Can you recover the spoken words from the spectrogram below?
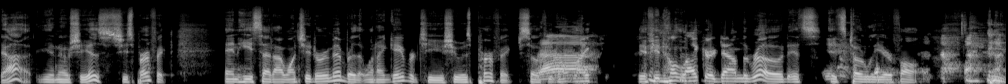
yeah, you know, she is. She's perfect. and he said, "I want you to remember that when I gave her to you, she was perfect. So if you don't Ah. like if you don't like her down the road, it's it's totally your fault."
